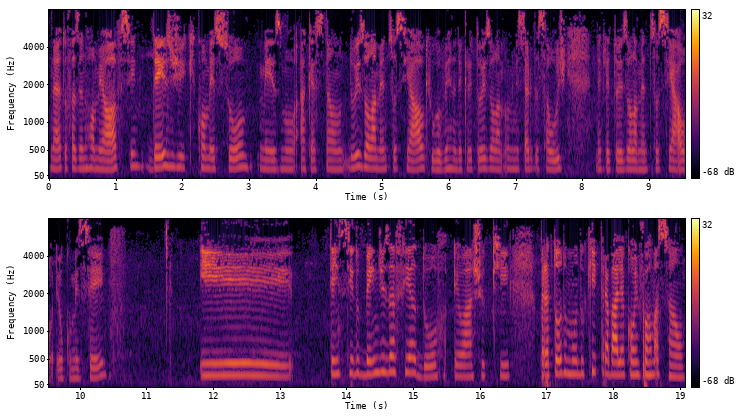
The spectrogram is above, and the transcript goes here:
né? Estou fazendo home office desde que começou mesmo a questão do isolamento social, que o governo decretou, o Ministério da Saúde decretou isolamento social. Eu comecei e tem sido bem desafiador, eu acho que para todo mundo que trabalha com informação,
